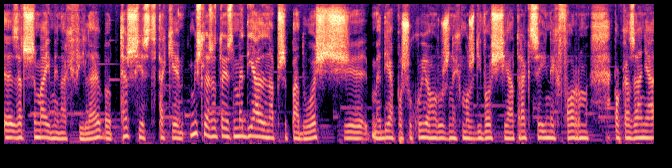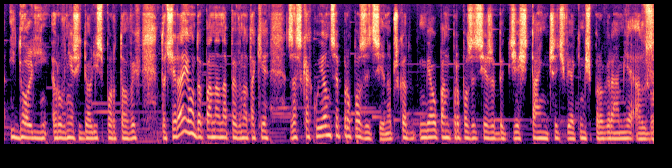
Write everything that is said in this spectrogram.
e, zatrzymajmy na chwilę, bo też jest takie, myślę, że to jest medialna przypadłość. E, Media poszukują różnych możliwości, atrakcyjnych form pokazania idoli, również idoli sportowych. Docierają do pana na pewno takie zaskakujące propozycje. Na przykład miał pan propozycję, żeby gdzieś tańczyć w jakimś programie albo...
